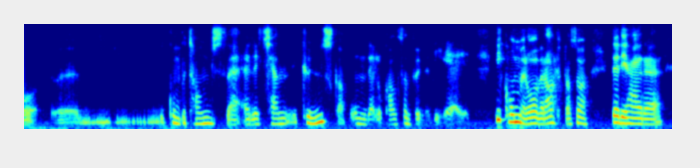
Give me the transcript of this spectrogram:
å, eh, kompetanse eller kunnskap om det lokalsamfunnet de er i. De kommer overalt. Altså, det er de her eh,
